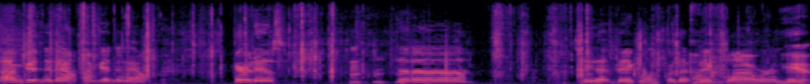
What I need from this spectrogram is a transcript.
I'm getting it out. I'm getting it out. Here it is. Ta-da! See that big one for that big Uh-huh. flower and then Yeah.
